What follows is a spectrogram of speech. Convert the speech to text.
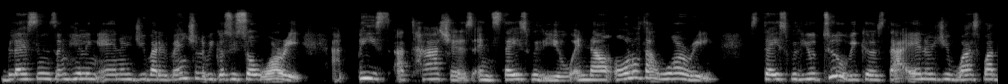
blessings and healing energy. But eventually, because you're so worried, a piece attaches and stays with you. And now all of that worry stays with you too, because that energy was what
